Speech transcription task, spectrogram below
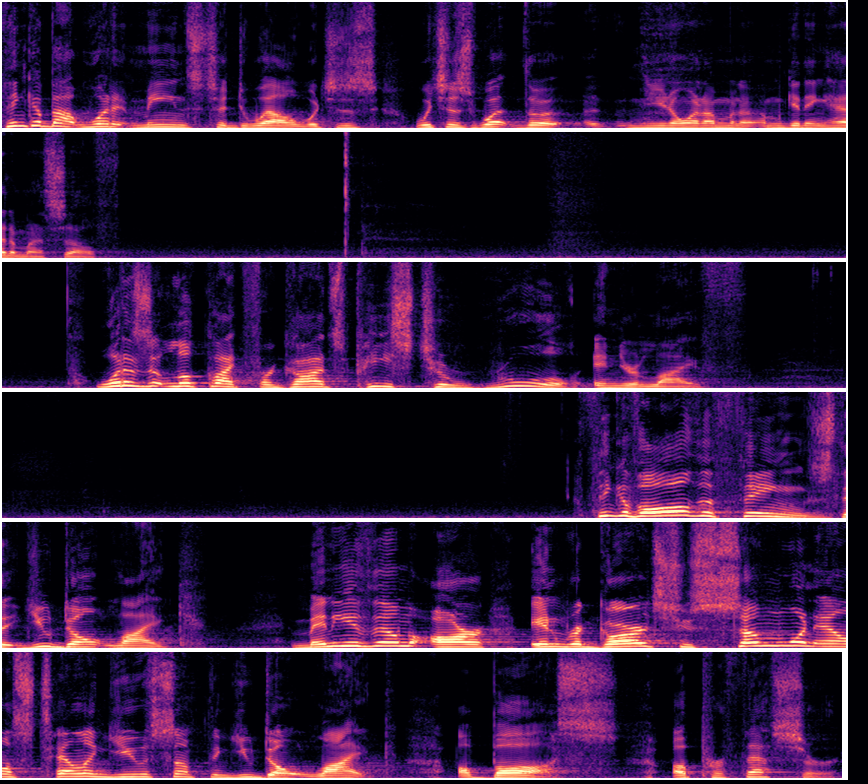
Think about what it means to dwell, which is, which is what the, you know what, I'm, gonna, I'm getting ahead of myself. What does it look like for God's peace to rule in your life? Think of all the things that you don't like Many of them are in regards to someone else telling you something you don't like a boss, a professor,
